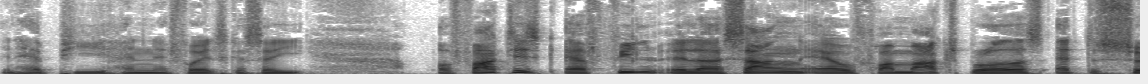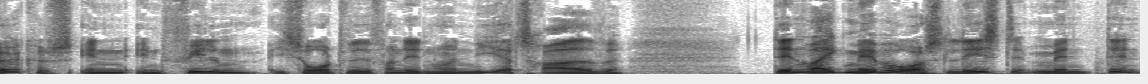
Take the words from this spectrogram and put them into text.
den her pige, han øh, forelsker sig i. Og faktisk er film, eller sangen er jo fra Marx Brothers at the Circus, en, en film i sort-hvid fra 1939. Den var ikke med på vores liste, men den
